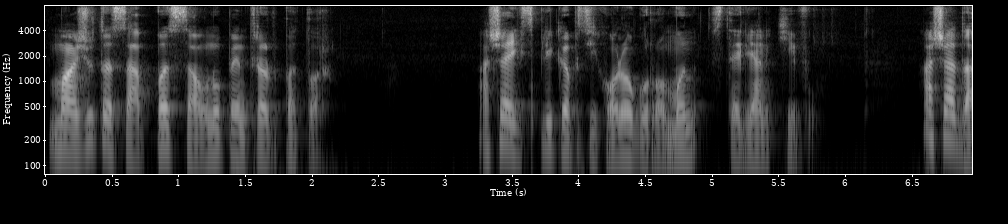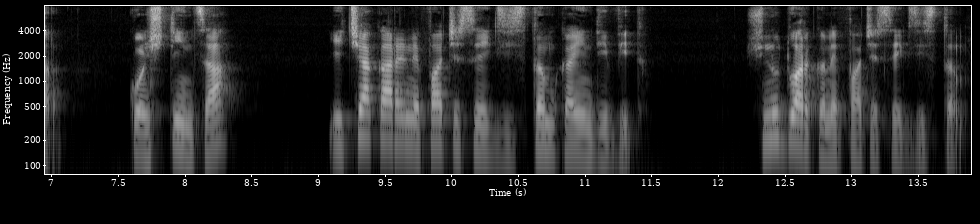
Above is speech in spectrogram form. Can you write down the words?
mă ajută să apăs sau nu pe întrerupător. Așa explică psihologul român Stelian Chivu. Așadar, conștiința e cea care ne face să existăm ca individ. Și nu doar că ne face să existăm,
